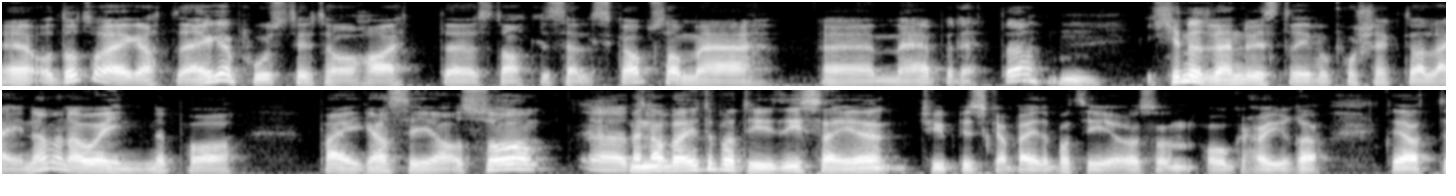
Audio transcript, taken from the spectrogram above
Eh, og da tror jeg at jeg er positiv til å ha et uh, statlig selskap som er uh, med på dette. Mm. Ikke nødvendigvis driver prosjektet alene, men også er inne på, på eiersida. Men Arbeiderpartiet de sier, typisk Arbeiderpartiet og, sånn, og Høyre, det at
